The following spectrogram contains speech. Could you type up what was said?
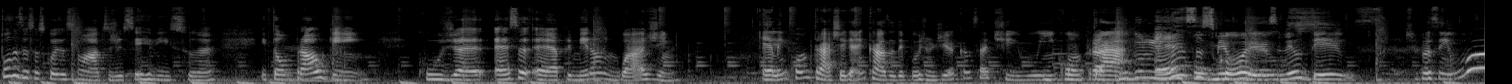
todas essas coisas são atos de serviço, né? Então, para alguém cuja essa é a primeira linguagem, ela encontrar, chegar em casa depois de um dia cansativo e Encontrar encontrar, tudo limpo, essas meu coisas, Deus. meu Deus. Tipo assim, uau!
